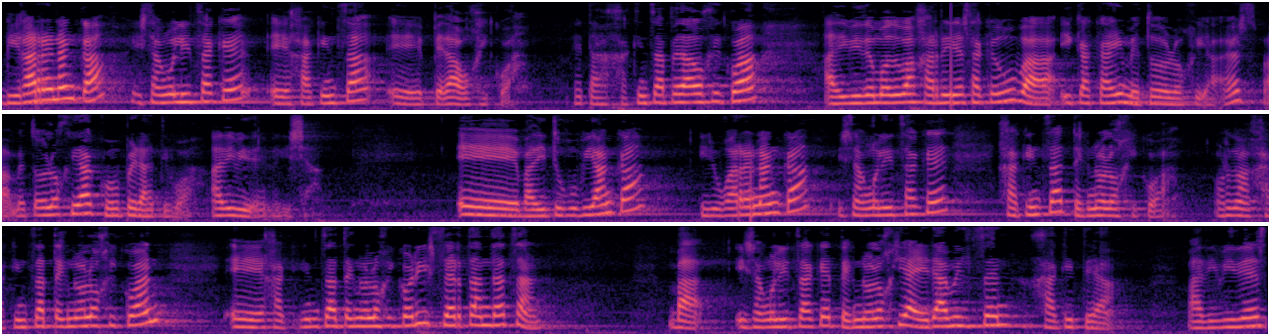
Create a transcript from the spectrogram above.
bigarren hanka, izango litzake, e, jakintza e, pedagogikoa. Eta jakintza pedagogikoa, adibide moduan jarri dezakegu, ba, ikakai metodologia, ez? Ba, metodologia kooperatiboa, adibide gisa. E, baditugu bianka, hirugarren hanka, izango litzake, jakintza teknologikoa. Orduan, jakintza teknologikoan, e, jakintza teknologikori zertan datzan? Ba, izango litzake teknologia erabiltzen jakitea. Adibidez,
